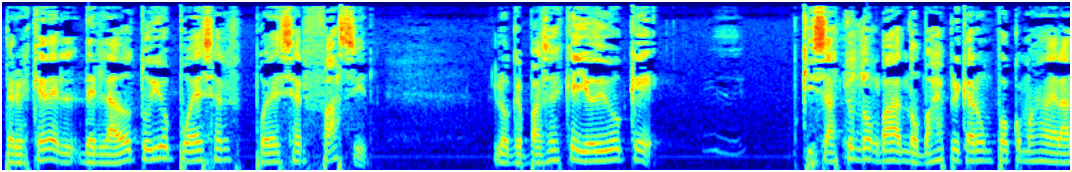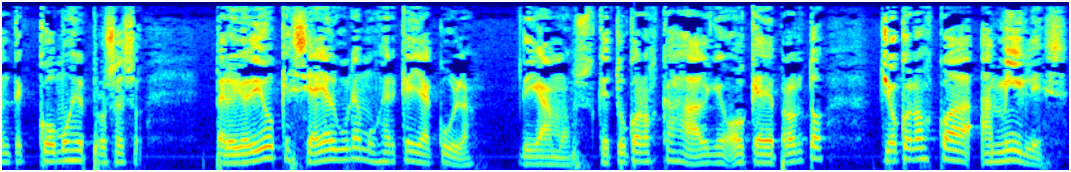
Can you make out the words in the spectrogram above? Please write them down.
Pero es que del, del lado tuyo puede ser, puede ser fácil. Lo que pasa es que yo digo que quizás tú nos, vas- nos vas a explicar un poco más adelante cómo es el proceso. Pero yo digo que si hay alguna mujer que eyacula, digamos, que tú conozcas a alguien, o que de pronto yo conozco a, miles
